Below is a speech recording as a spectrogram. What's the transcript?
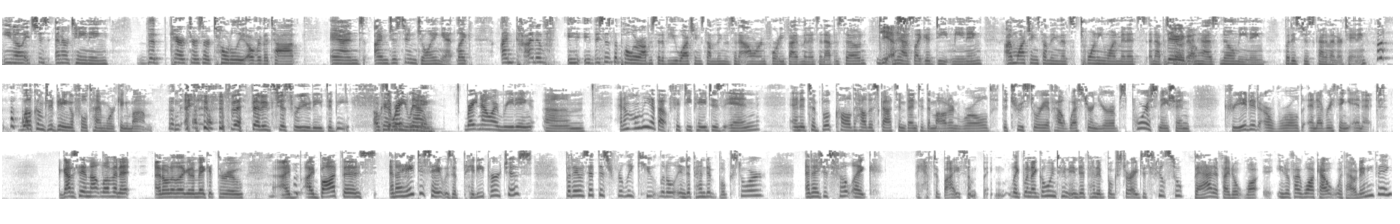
You know, it's just entertaining. The characters are totally over the top and I'm just enjoying it. Like, I'm kind of, this is the polar opposite of you watching something that's an hour and 45 minutes an episode. Yes. And has like a deep meaning. I'm watching something that's 21 minutes an episode and has no meaning, but it's just kind of entertaining. Welcome to being a full time working mom. that, that is just where you need to be. Okay, So what are right you now- reading? Right now, I'm reading, um, and I'm only about 50 pages in, And it's a book called How the Scots Invented the Modern World, the true story of how Western Europe's poorest nation created our world and everything in it. I gotta say, I'm not loving it. I don't know if I'm gonna make it through. I, I bought this, and I hate to say it was a pity purchase, but I was at this really cute little independent bookstore, and I just felt like I have to buy something. Like when I go into an independent bookstore, I just feel so bad if I don't walk, you know, if I walk out without anything.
